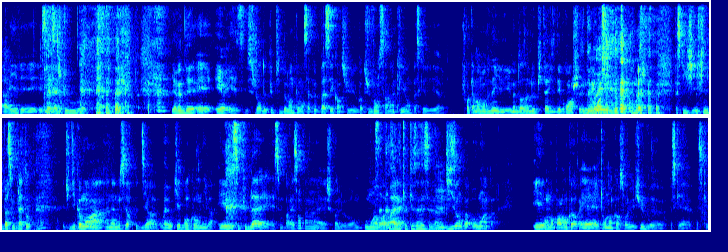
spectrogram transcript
arrive et, et ça cache tout. Il y a même des et, et- et ce genre de pub, tu te demandes comment ça peut passer quand tu quand tu vends ça à un client parce que euh, je crois qu'à un moment donné, il est même dans un hôpital, il débranche, Il le débranche. il veut pas de fromage parce qu'il il finit pas son plateau. Et tu dis comment un, un annonceur peut te dire ouais ok banco on y va. Et ces pubs là, elles, elles sont pas récentes, hein. je sais pas, elles doivent au moins Ça avoir Ouais, elle a quelques années celle-là. Mm. 10 ans, quoi, au moins. Quoi. Et on en parle encore, et elle tourne encore sur YouTube euh, parce qu'elle parce que,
